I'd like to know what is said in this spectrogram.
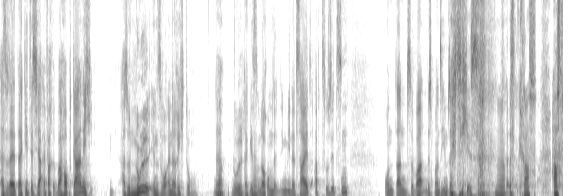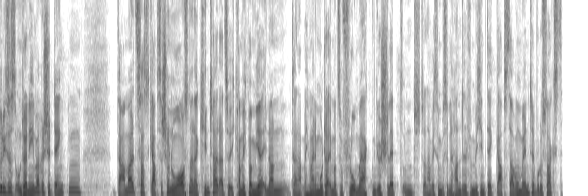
also da, da, geht es ja einfach überhaupt gar nicht, also null in so eine Richtung. Ne? Ja. Null. Da geht es ja. nur noch um irgendwie eine Zeit abzusitzen und dann zu warten, bis man 67 ist. Ja, krass. Hast du dieses unternehmerische Denken damals gab es ja schon Nuancen in der Kindheit. Also ich kann mich bei mir erinnern, dann hat mich meine Mutter immer zu Flohmärkten geschleppt und dann habe ich so ein bisschen den Handel für mich entdeckt. Gab es da Momente, wo du sagst,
